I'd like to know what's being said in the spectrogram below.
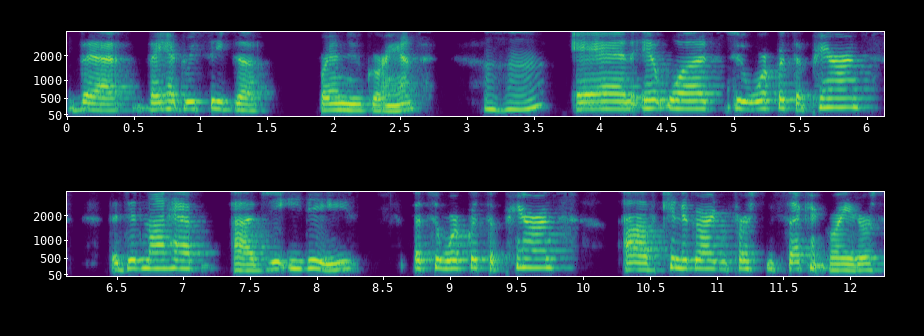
that they had received a brand new grant. Mm-hmm. And it was to work with the parents that did not have uh, GEDs, but to work with the parents of kindergarten, first and second graders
